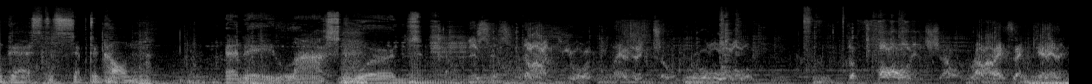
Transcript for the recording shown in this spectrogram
Conquest, Decepticon. Any last words? This is not your planet to rule. The fallen shall rise again.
